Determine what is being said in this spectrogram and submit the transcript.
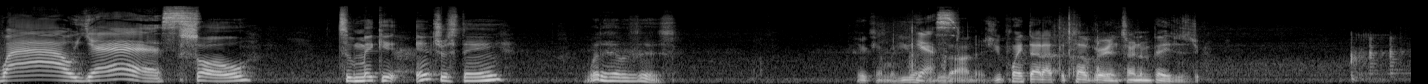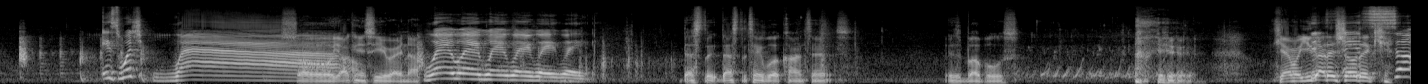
Wow. Yes. So to make it interesting, what the hell is this? Here, camera, you Yes. do the honors. You point that at the cover and turn them pages. It's which. Wow. So y'all can't see it right now. Wait, wait, wait, wait, wait, wait. That's the that's the table of contents. It's bubbles. camera, you gotta show the so-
